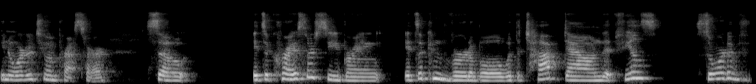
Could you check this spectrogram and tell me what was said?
in order to impress her. So it's a Chrysler Sebring. It's a convertible with the top down that feels sort of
